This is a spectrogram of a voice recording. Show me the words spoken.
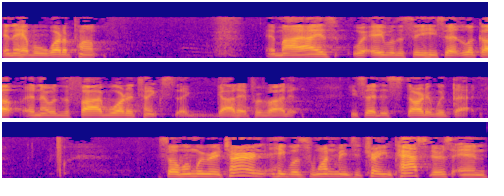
and they have a water pump. And my eyes were able to see, he said, look up, and there was the five water tanks that God had provided. He said it started with that. So when we returned, he was wanting me to train pastors, and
